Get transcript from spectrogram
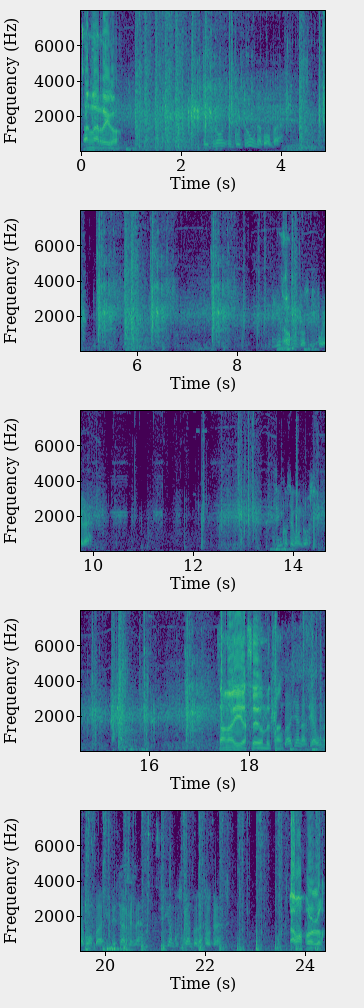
Están arriba. El dron encontró una bomba. 10 No. Segundos y fuera. 5 segundos. Están ahí, ya sé dónde están. Vayan hacia una bomba y desármenla. Sigan buscando las otras. Vamos por los.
